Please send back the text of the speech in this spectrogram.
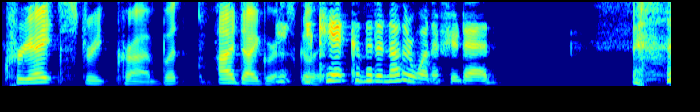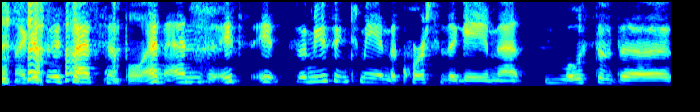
create street crime. But I digress. You, you can't commit another one if you're dead. like it's, it's that simple, and and it's it's amusing to me in the course of the game that most of the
